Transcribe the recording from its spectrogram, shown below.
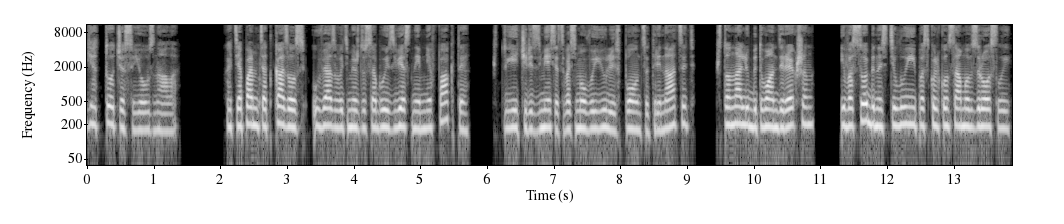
Я тотчас ее узнала. Хотя память отказывалась увязывать между собой известные мне факты, что ей через месяц 8 июля исполнится 13, что она любит One Direction, и в особенности Луи, поскольку он самый взрослый,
